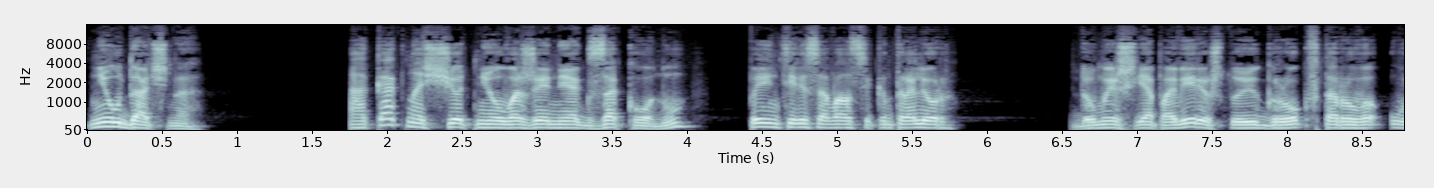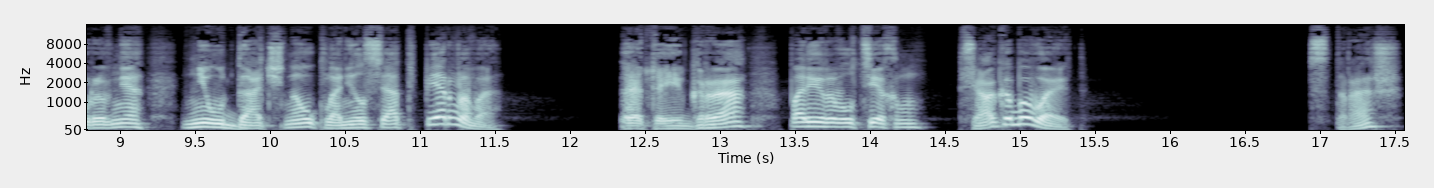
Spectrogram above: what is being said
неудачно. А как насчет неуважения к закону? Поинтересовался контролер. Думаешь, я поверю, что игрок второго уровня неудачно уклонился от первого? Это игра, парировал Техан. Всяко бывает. Страж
